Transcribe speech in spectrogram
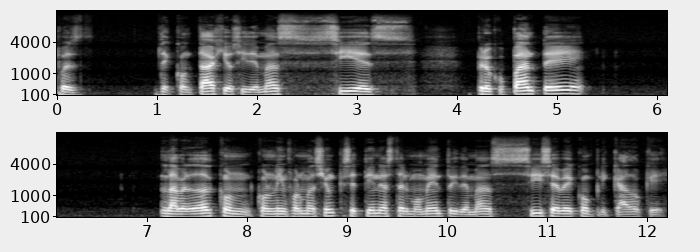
pues, de contagios y demás sí es preocupante, la verdad, con, la información que se tiene hasta el momento y demás, sí se ve complicado que,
